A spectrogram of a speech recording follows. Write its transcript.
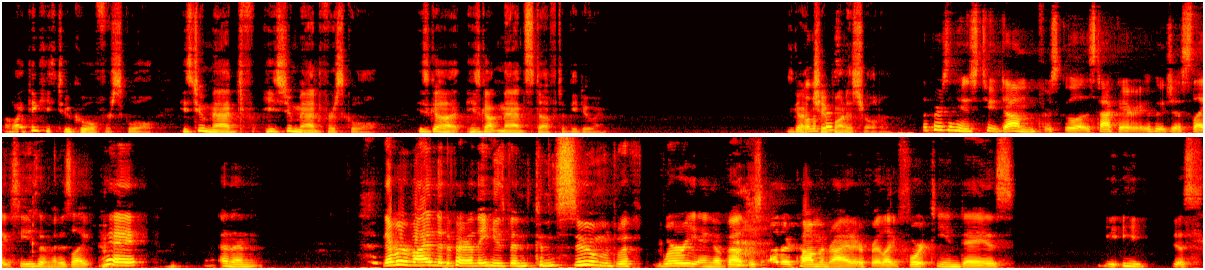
Oh, I think he's too cool for school. He's too mad. He's too mad for school. He's got he's got mad stuff to be doing. He's got Well, a chip person- on his shoulder. The person who's too dumb for school is Takeru, who just like sees him and is like, "Hey," and then never mind that apparently he's been consumed with worrying about this other Kamen Rider for like 14 days. He he just,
